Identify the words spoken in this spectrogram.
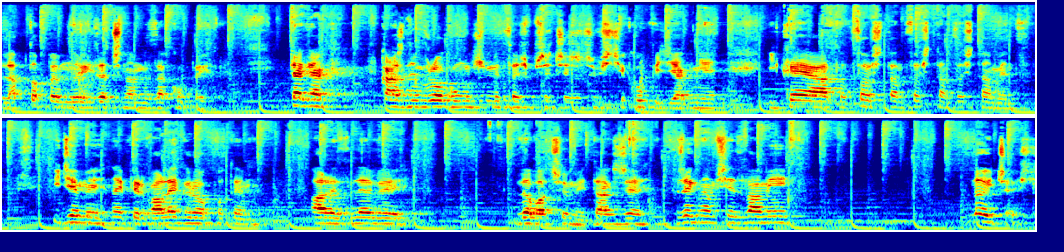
laptopem, no i zaczynamy zakupy. Tak jak w każdym vlogu musimy coś przecież rzeczywiście kupić, jak nie Ikea, to coś tam, coś tam, coś tam, więc idziemy najpierw Allegro, potem Ale z lewy, zobaczymy. Także żegnam się z Wami, no i cześć.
